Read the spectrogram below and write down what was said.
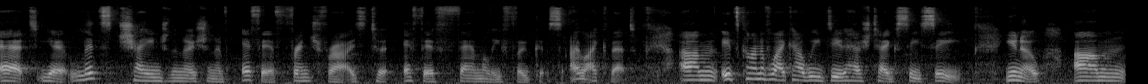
at, yeah, let's change the notion of FF, French fries, to FF family focus. I like that. Um, it's kind of like how we did hashtag CC, you know, um,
